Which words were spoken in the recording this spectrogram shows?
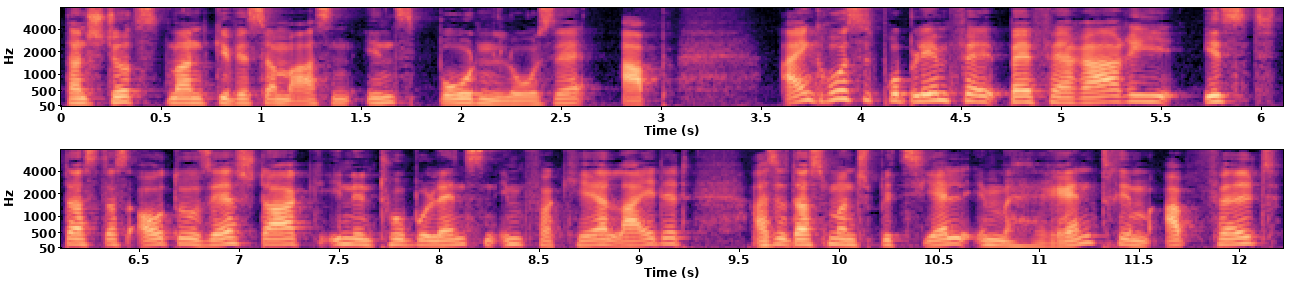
dann stürzt man gewissermaßen ins Bodenlose ab. Ein großes Problem bei Ferrari ist, dass das Auto sehr stark in den Turbulenzen im Verkehr leidet, also dass man speziell im Renntrim abfällt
